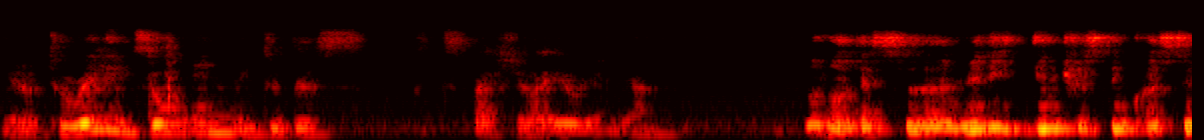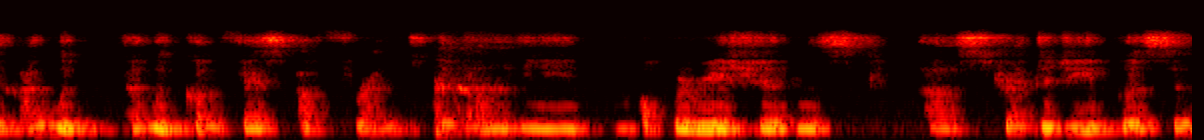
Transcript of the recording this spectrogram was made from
You know, to really zoom in into this special area. Yeah. No, no, that's a really interesting question. I would I would confess upfront that I'm the operations uh, strategy person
